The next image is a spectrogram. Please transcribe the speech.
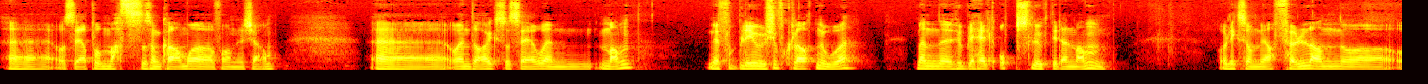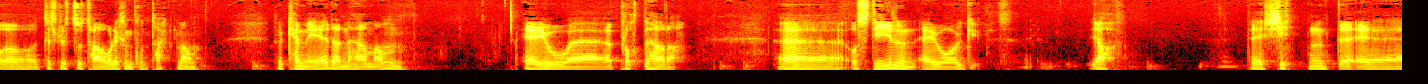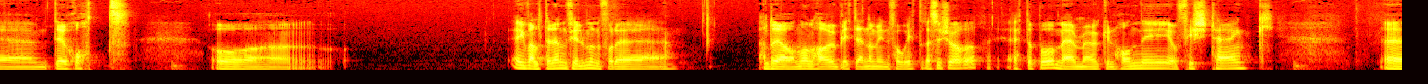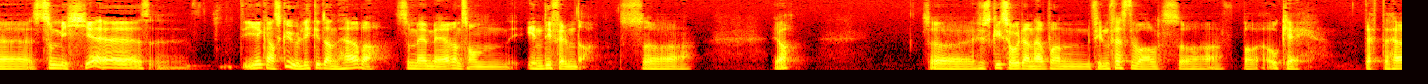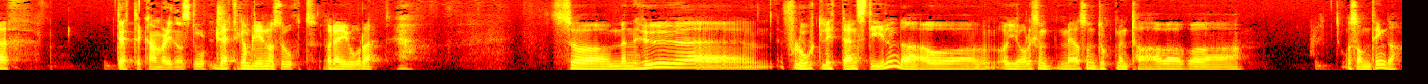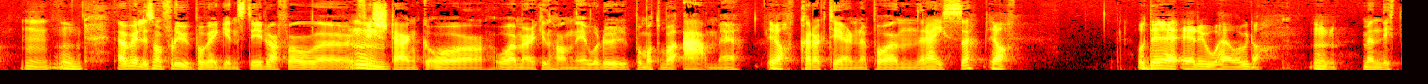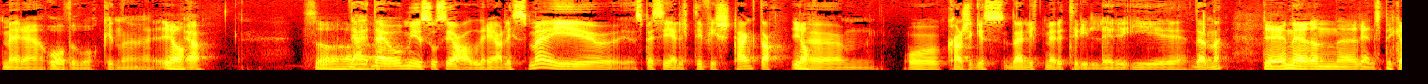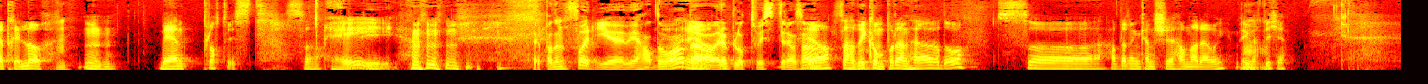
Eh, og ser på masse sånn kameraer foran en skjerm. Eh, og en dag så ser hun en mann. Vi blir jo ikke forklart noe, men eh, hun blir helt oppslukt i den mannen. og liksom ja, følger han, og, og til slutt så tar hun liksom kontakt med han. Så hvem er denne her mannen? Er jo eh, plottet her, da. Eh, og stilen er jo òg Ja. Det er skittent, det er, det er rått. Og jeg valgte den filmen for det André Arnold har jo blitt en av mine favorittregissører etterpå, med American Honey og Fish Tank. Eh, som ikke De er ganske ulike, den her, da. Som er mer en sånn indie-film, da. Så ja. Så husker jeg så den her på en filmfestival, så bare OK. Dette her Dette kan bli noe stort. Dette kan bli noe stort. Og det gjorde det. Ja. Så, men hun eh, flot litt den stilen, da, og, og gjør liksom mer som dokumentarer og, og sånne ting, da. Det er veldig sånn flue på veggen-stil, i hvert fall uh, Fish Tank og, og American Honey, hvor du på en måte bare er med Ja. karakterene på en reise, ja. Og det er det jo her òg, da. Mm. men litt mer overvåkende. Ja. Så Det, er, det er jo mye sosialrealisme, i, spesielt i Fish Tank, da. Ja. Um, og kanskje ikke Det er litt mer thriller i denne. det er mer en uh, renspikka thriller. Mm. Med en plot-twist. Hei. Hør på den forrige vi hadde òg. Da Ja. var det plot twister, altså. Ja, så hadde jeg kommet på den her da, så hadde den kanskje havna der òg. Jeg vet ikke.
